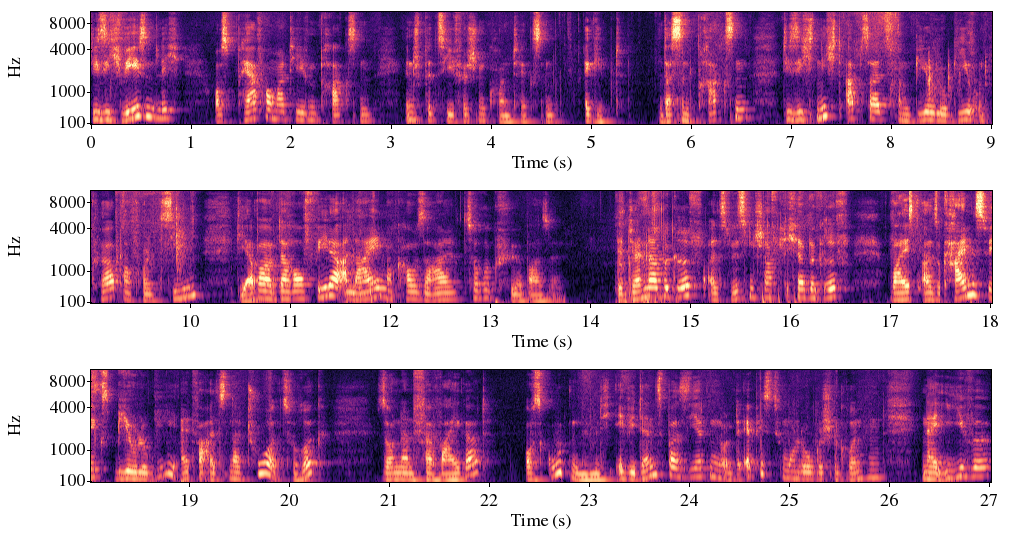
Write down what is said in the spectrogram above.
die sich wesentlich aus performativen Praxen in spezifischen Kontexten ergibt. Das sind Praxen, die sich nicht abseits von Biologie und Körper vollziehen, die aber darauf weder allein noch kausal zurückführbar sind. Der Genderbegriff als wissenschaftlicher Begriff weist also keineswegs Biologie etwa als Natur zurück, sondern verweigert aus guten, nämlich evidenzbasierten und epistemologischen Gründen naive,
